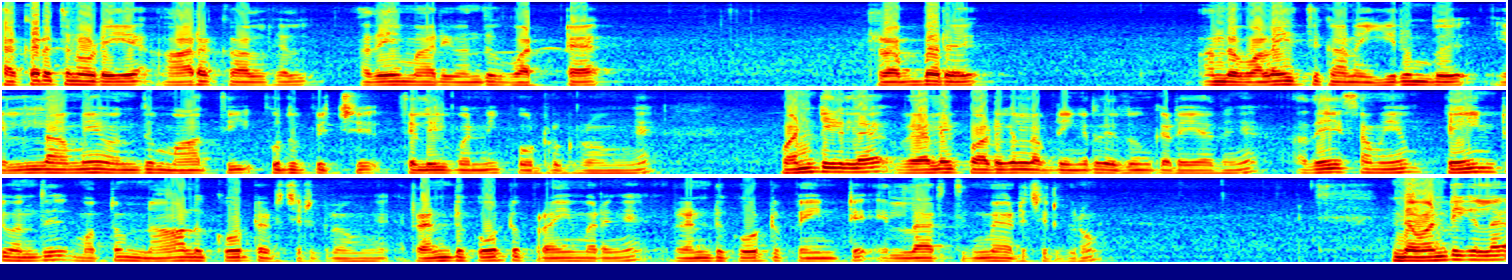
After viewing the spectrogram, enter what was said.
சக்கரத்தினுடைய ஆரக்கால்கள் அதே மாதிரி வந்து வட்டை ரப்பரு அந்த வளையத்துக்கான இரும்பு எல்லாமே வந்து மாற்றி புதுப்பிச்சு தெளிவு பண்ணி போட்டிருக்குறோங்க வண்டியில் வேலைப்பாடுகள் அப்படிங்கிறது எதுவும் கிடையாதுங்க. அதே சமயம் பெயிண்ட் வந்து மொத்தம் நாலு கோட் அடிச்சிருக்கிறோங்க ரெண்டு கோட்டு ப்ரைமருங்க ரெண்டு கோட்டு பெயிண்ட்டு எல்லாத்துக்குமே அடிச்சிருக்கிறோம். இந்த வண்டிகளை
